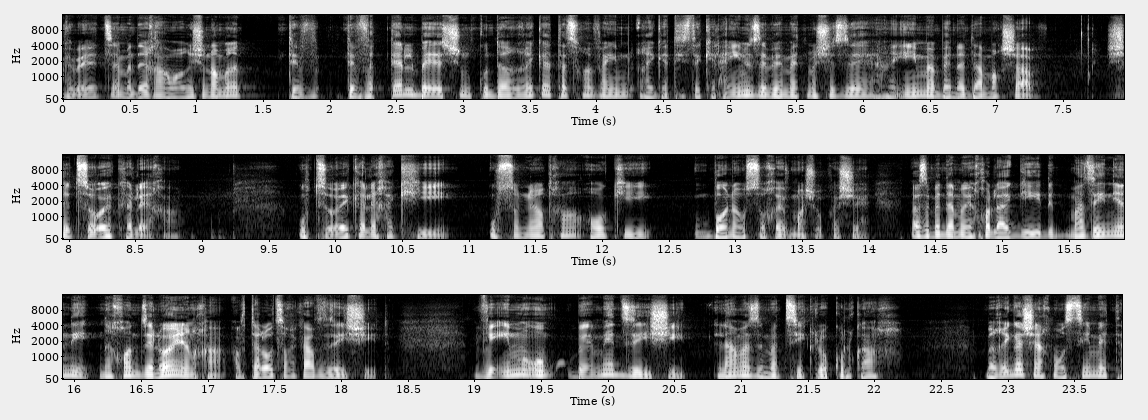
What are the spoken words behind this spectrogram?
ובעצם הדרך הראשונה אומרת, תב, תבטל באיזושהי נקודה רגע את עצמך, והאם, רגע, תסתכל, האם זה באמת מה שזה? האם הבן אדם עכשיו, שצועק עליך, הוא צועק עליך כי הוא שונא אותך, או כי בואנה, הוא סוחב משהו קשה. ואז הבן אדם יכול להגיד, מה זה ענייני? נכון, זה לא עניינך, אבל אתה לא צריך לקחת את זה אישית. ואם הוא באמת זה אישי, למה זה מציק לו כל כך? ברגע שאנחנו עושים את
